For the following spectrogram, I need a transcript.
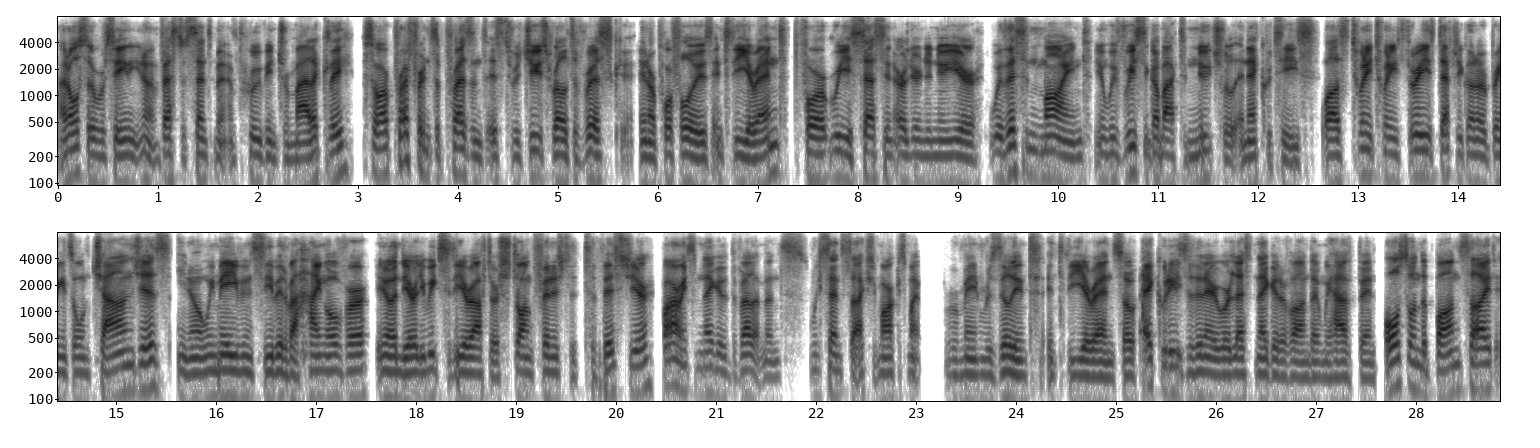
And also we're seeing, you know, investor sentiment improving dramatically. So our preference at present is to reduce relative risk in our portfolios into the year end for reassessing earlier in the new year. With this in mind, you know, we've recently gone back to neutral in equities. Whilst 2023 is definitely going to bring its own challenges, you know, we may even see a bit of a hangover, you know, in the early weeks of the year after a strong finish to, to this year. Barring some negative developments, we sense that actually markets might remain resilient into the year end. So equities is an area we're less negative on than we have been. Also on the bond side,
